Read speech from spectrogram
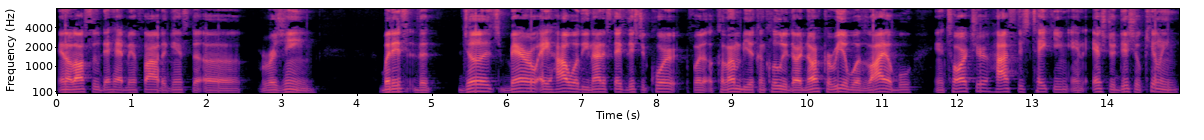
in a lawsuit that had been filed against the uh, regime. But it's the Judge Beryl A. Howell, the United States District Court for Columbia, concluded that North Korea was liable in torture, hostage taking, and extrajudicial killing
